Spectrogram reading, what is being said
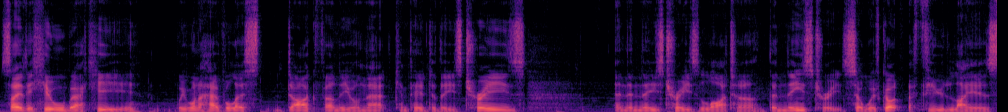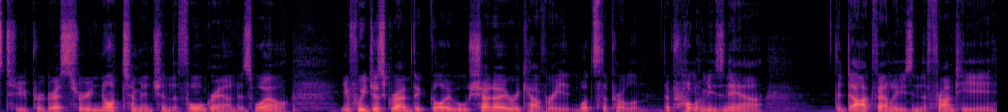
say the hill back here, we want to have less dark value on that compared to these trees and then these trees lighter than these trees. So we've got a few layers to progress through, not to mention the foreground as well. If we just grab the global shadow recovery, what's the problem? The problem is now the dark values in the front here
